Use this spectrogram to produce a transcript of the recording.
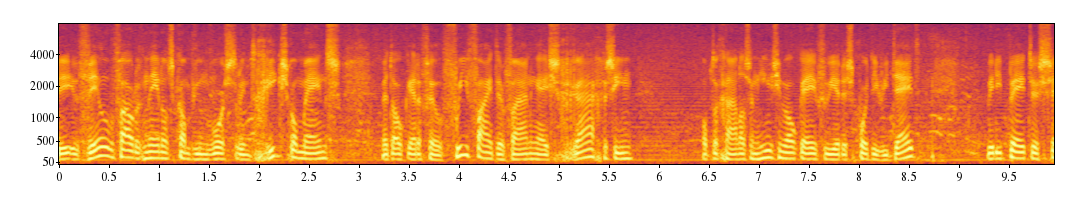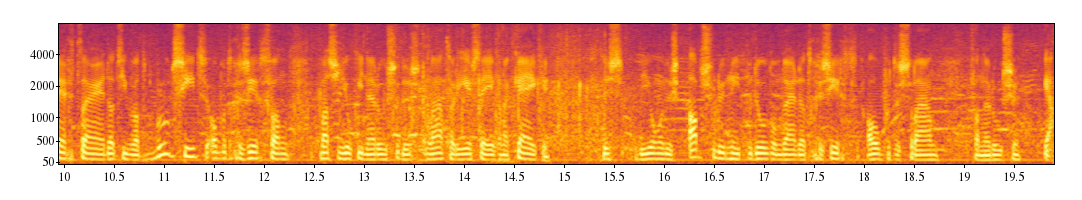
De veelvoudig Nederlands kampioen worstel in het Grieks-Romeins. Met ook erg veel free fight ervaring. Hij is graag gezien op de galas. En hier zien we ook even weer de sportiviteit. Willy Peters zegt daar dat hij wat bloed ziet op het gezicht van Masayuki Naruse. Dus laten we er eerst even naar kijken. Dus die jongen dus absoluut niet bedoeld om daar dat gezicht open te slaan van Naruse. Ja,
